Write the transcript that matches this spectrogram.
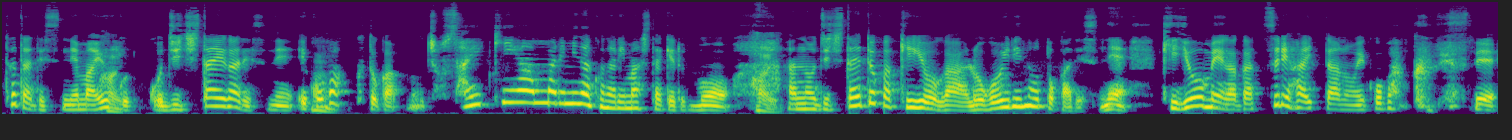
ただですね、まあよはいくこう自治体がですね、エコバッグとか、ちょ最近あんまり見なくなりましたけれども、はい。あの自治体とか企業がロゴ入りのとかですね、企業名ががっつり入ったあのエコバッグをですね、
